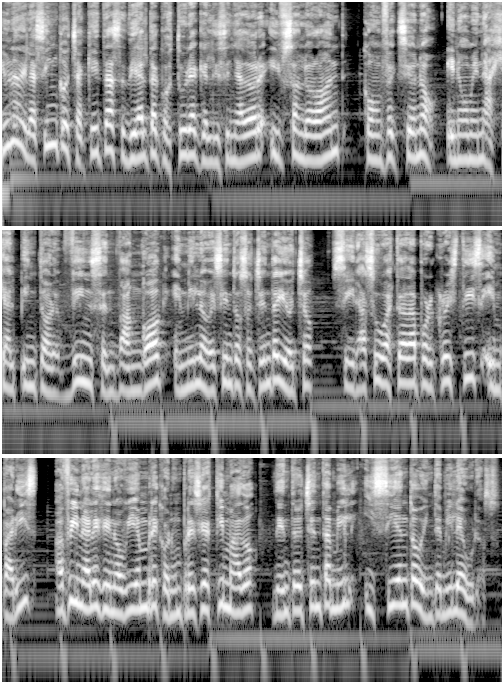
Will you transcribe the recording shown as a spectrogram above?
y una de las cinco chaquetas de alta costura que el diseñador Yves Saint Laurent confeccionó en homenaje al pintor Vincent van Gogh en 1988 será subastada por Christie's en París a finales de noviembre con un precio estimado de entre 80.000 y 120.000 euros.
